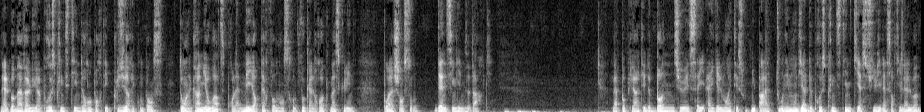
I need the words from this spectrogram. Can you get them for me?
L'album a valu à Bruce Springsteen de remporter plusieurs récompenses, dont un Grammy Awards pour la meilleure performance vocale rock masculine pour la chanson Dancing in the Dark. La popularité de Born in the USA a également été soutenue par la tournée mondiale de Bruce Springsteen qui a suivi la sortie de l'album.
